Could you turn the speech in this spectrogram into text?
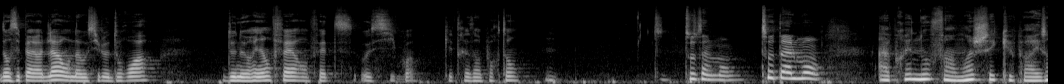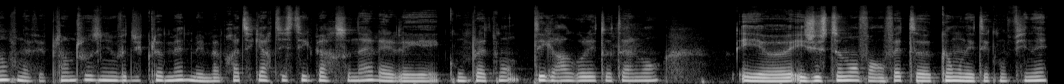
dans ces périodes-là, on a aussi le droit de ne rien faire en fait aussi, quoi, qui est très important. Totalement, totalement. Après, nous, enfin, moi, je sais que par exemple, on a fait plein de choses au niveau du Club Med, mais ma pratique artistique personnelle, elle est complètement dégringolée totalement. Et, euh, et justement, enfin, en fait, euh, comme on était confinés,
